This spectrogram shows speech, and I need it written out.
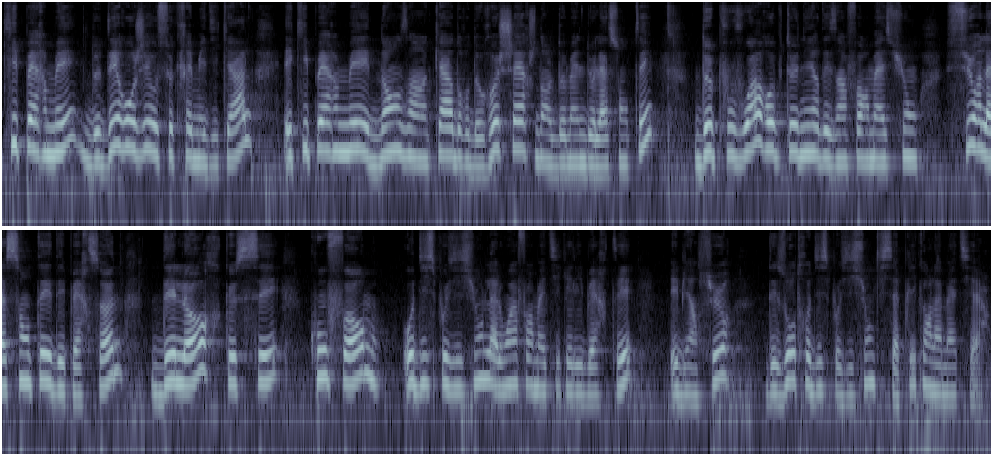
qui permet de déroger au secret médical et qui permet, dans un cadre de recherche dans le domaine de la santé, de pouvoir obtenir des informations sur la santé des personnes dès lors que c'est conforme aux dispositions de la loi informatique et liberté et bien sûr des autres dispositions qui s'appliquent en la matière.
